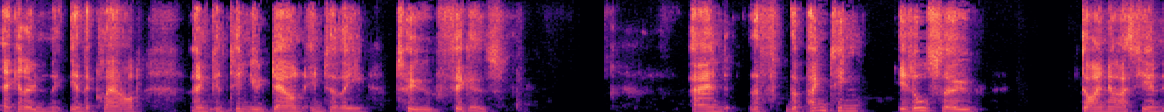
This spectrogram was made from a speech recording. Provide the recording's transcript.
echoed in the, in the cloud and continued down into the two figures. And the, the painting is also Dionysian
